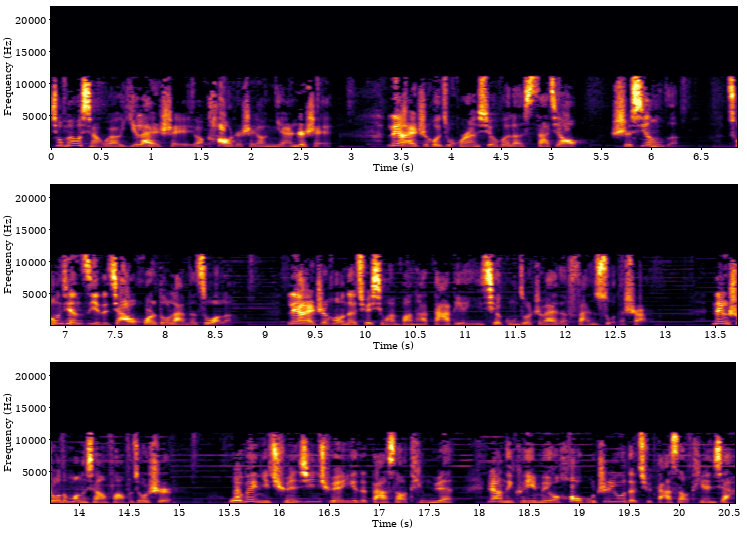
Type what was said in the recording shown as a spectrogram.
就没有想过要依赖谁、要靠着谁、要黏着谁。恋爱之后就忽然学会了撒娇、使性子。从前自己的家务活都懒得做了，恋爱之后呢，却喜欢帮他打点一切工作之外的繁琐的事儿。那个时候的梦想仿佛就是，我为你全心全意的打扫庭院。让你可以没有后顾之忧的去打扫天下，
